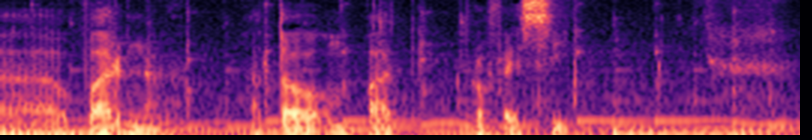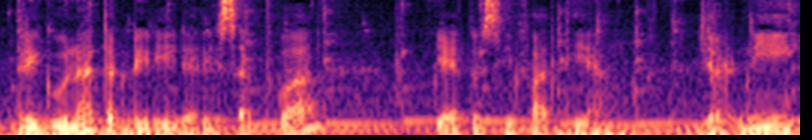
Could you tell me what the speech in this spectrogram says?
uh, warna atau empat profesi. Triguna terdiri dari satwa yaitu sifat yang jernih,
